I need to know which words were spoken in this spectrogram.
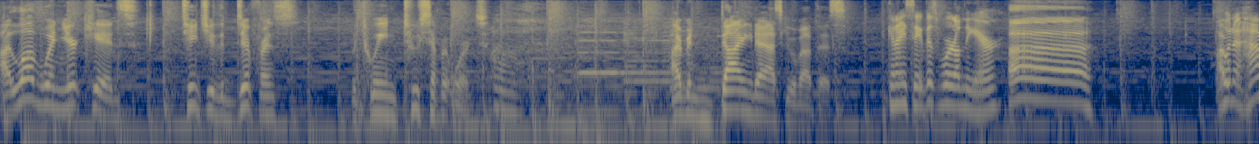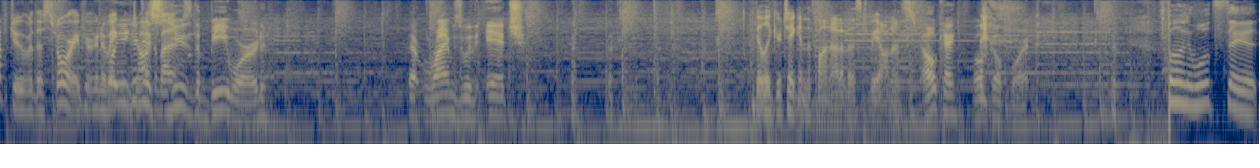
I love when your kids teach you the difference between two separate words. I've been dying to ask you about this. Can I say this word on the air? Uh, I'm gonna have to for the story if you're gonna make well, you me could talk just about use the B word that rhymes with itch. I feel like you're taking the fun out of this, to be honest. Okay, well, go for it. Fine, I won't say it.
